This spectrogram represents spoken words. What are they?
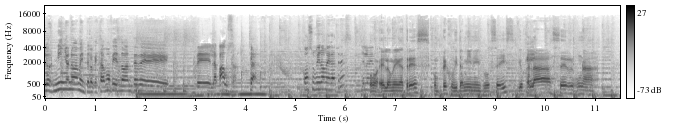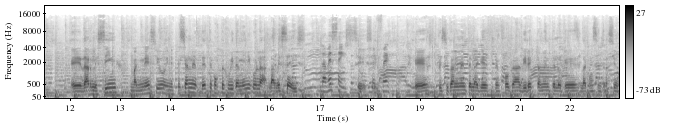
los niños nuevamente, lo que estábamos viendo antes de, de la pausa. Claro. ¿Consumir omega 3? El omega 3, complejo vitamínico 6 y ojalá hacer una eh, darle zinc, magnesio, y en especial de este complejo vitamínico la, la B6, La B6. Sí, sí. Perfecto. que es principalmente la que te enfoca directamente en lo que es la concentración.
